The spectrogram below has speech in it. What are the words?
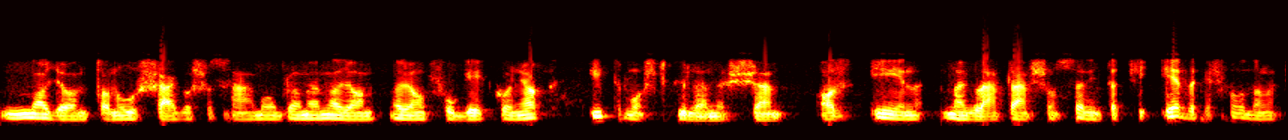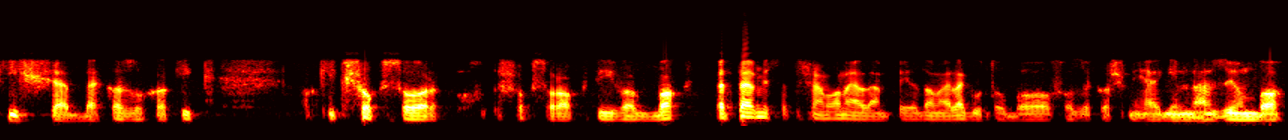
nagyon tanulságos a számomra, mert nagyon, nagyon fogékonyak. Itt most különösen az én meglátásom szerint a érdekes módon a kisebbek azok, akik, akik sokszor sokszor aktívabbak. De természetesen van ellenpélda, mert legutóbb a Fazekas Mihály gimnáziumban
